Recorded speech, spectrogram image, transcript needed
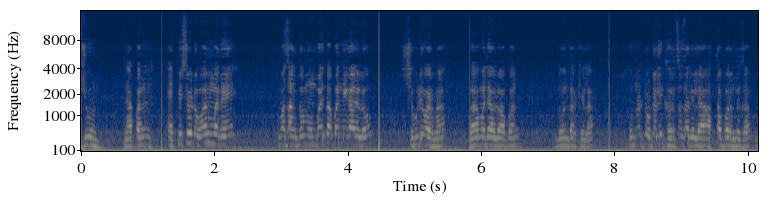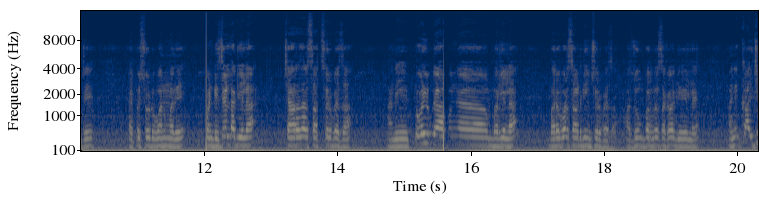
जून. आणि आपण एपिसोड वनमध्ये तुम्हाला सांगतो मुंबईत आपण निघालेलो शिवडीवरनं गोव्यामध्ये आलो आपण दोन तारखेला. पूर्ण टोटली खर्च झालेला आहे आतापर्यंतचा. म्हणजे एपिसोड वनमध्ये डिझेल टाकलेला चार हजार सातशे रुपयाचा. आणि टोल आपण भरलेला. बरोबर साडेतीनशे रुपयाचा. अजूनपर्यंत सगळं गेलेलं आहे. आणि कालची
